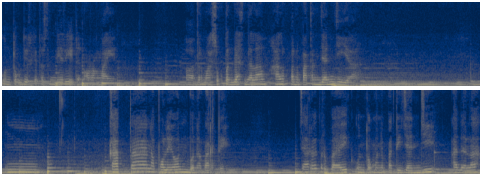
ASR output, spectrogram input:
untuk diri kita sendiri dan orang lain. Uh, termasuk tegas dalam hal penempatan janji ya kata Napoleon Bonaparte cara terbaik untuk menepati janji adalah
